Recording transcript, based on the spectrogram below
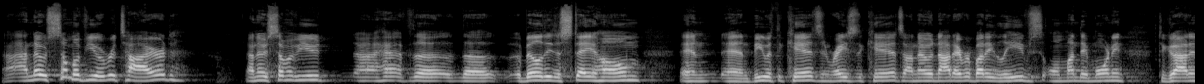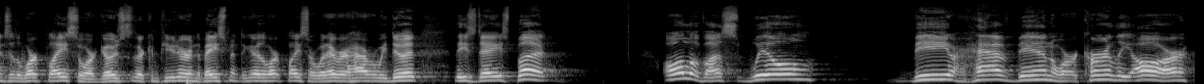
I know some of you are retired. I know some of you uh, have the, the ability to stay home and, and be with the kids and raise the kids. I know not everybody leaves on Monday morning to go out into the workplace or goes to their computer in the basement to go to the workplace or whatever, however we do it these days. But all of us will be or have been or currently are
